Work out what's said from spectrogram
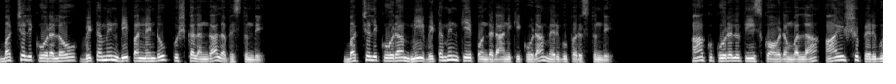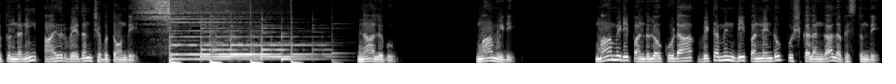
బచ్చలి కూరలో విటమిన్ బి పన్నెండు పుష్కలంగా లభిస్తుంది. బచ్చలి కూర మీ విటమిన్ కే పొందడానికి కూడా మెరుగుపరుస్తుంది. ఆకుకూరలు తీసుకోవడం వల్ల ఆయుష్ పెరుగుతుందని ఆయుర్వేదం చెబుతోంది. నాలుగు. మామిడి. మామిడి పండులో కూడా విటమిన్ బి పన్నెండు పుష్కలంగా లభిస్తుంది.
